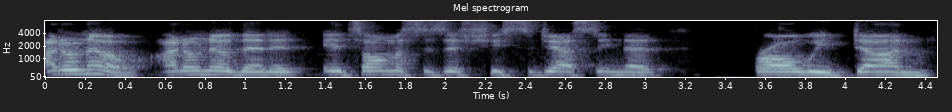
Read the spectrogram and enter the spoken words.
i don't know i don't know that it, it's almost as if she's suggesting that for all we've done,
